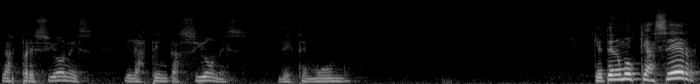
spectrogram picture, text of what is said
las presiones y las tentaciones de este mundo. ¿Qué tenemos que hacer?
